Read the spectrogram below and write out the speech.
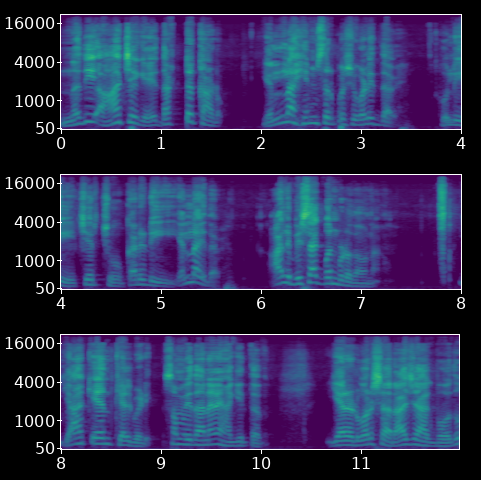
ನದಿ ಆಚೆಗೆ ದಟ್ಟ ಕಾಡು ಎಲ್ಲ ಹಿಂಸರ ಪಶುಗಳಿದ್ದಾವೆ. ಹುಲಿ, ಚಿರ್ಚು, ಕರಡಿ ಎಲ್ಲ ಇದ್ದಾವೆ. ಅಲ್ಲಿ ಬಿಸಾಕ್ ಬಂದ್ಬಿಡೋದು ಅವನ. ಯಾಕೆ ಅಂತ ಕೇಳಬೇಡಿ. ಸಂವಿಧಾನನೇ ಆಗಿತ್ತದು ಎರಡು ವರ್ಷ ರಾಜ ಆಗ್ಬೋದು.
